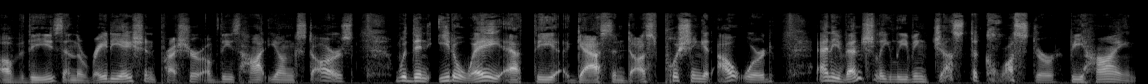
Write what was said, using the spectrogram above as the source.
of these and the radiation pressure of these hot young stars would then eat away at the gas and dust, pushing it outward and eventually leaving just the cluster behind.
